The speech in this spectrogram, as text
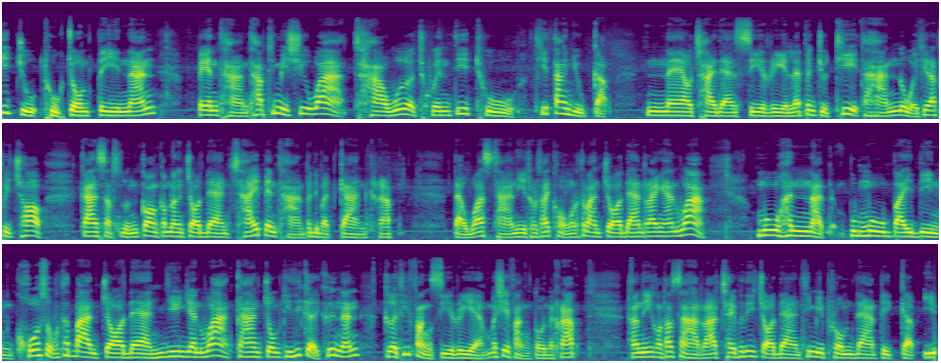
ที่จุถูกโจมตีนั้น เป็นฐานทัพที่มีชื่อว่า Tower 22 ที่ตั้งอยู่กับแนวชายแดนซีเรีย และเป็นจุดที่ทหารหน่วยที่รับผิดชอบ การสนับสนุนกองกำลังจอร์แดนใช้เป็นฐานปฏิบัติการครับ แต่ว่าสถานีโทรทัศน์ของรัฐบาลจอร์แดนรายงานว่า มูฮันนัดมูไบดิน โฆษกรัฐบาลจอร์แดน ยืนยันว่าการโจมตีที่เกิดขึ้นนั้น เกิดที่ฝั่งซีเรียไม่ใช่ฝั่งตนนะครับ ทั้งนี้กองทัพสหรัฐใช้พื้นที่จอร์แดนที่มีพรมแดนติดกับอิ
